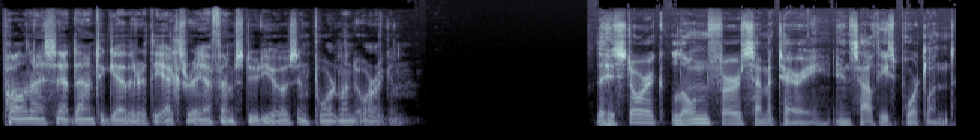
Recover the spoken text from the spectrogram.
Paul and I sat down together at the X Ray FM studios in Portland, Oregon. The historic Lone Fir Cemetery in southeast Portland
